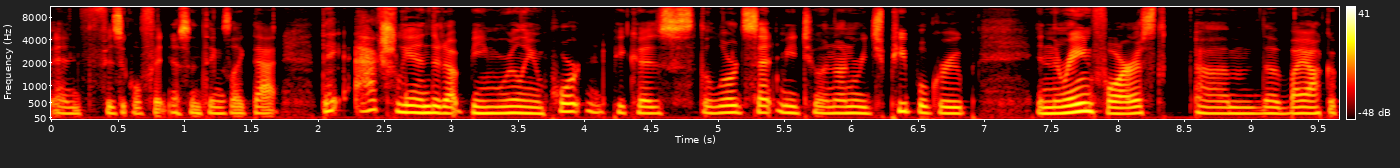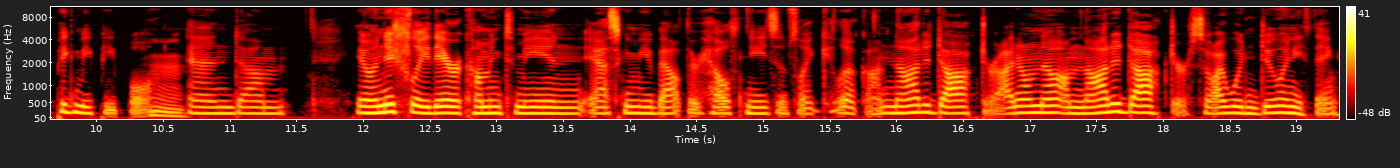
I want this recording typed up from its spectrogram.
and physical fitness and things like that, they actually ended up being really important because the Lord sent me to an unreached people group in the rainforest, um, the Bayaka Pygmy people. And, um, you know, initially they were coming to me and asking me about their health needs. And it's like, look, I'm not a doctor. I don't know. I'm not a doctor, so I wouldn't do anything.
